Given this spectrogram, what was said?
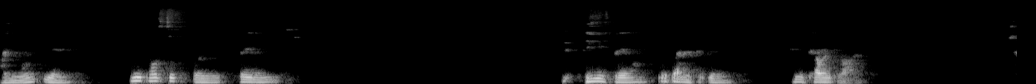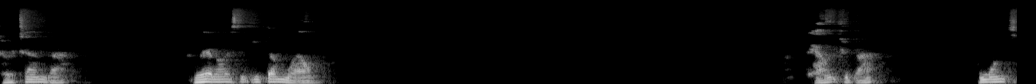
Bring with you any positive feelings that you feel will benefit you in your current life. So return back and realize that you've done well. Count you back from 1 to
